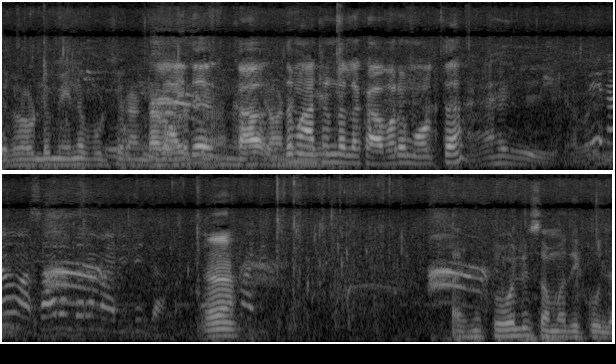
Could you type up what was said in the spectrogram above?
ഒരു റൗണ്ട് മീനെ പിടിച്ച് ഇത് രണ്ടാളും മാറ്റണ്ടല്ലോ കവറ് ഏ അതിന് തോൽ സമ്മതിക്കൂല.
